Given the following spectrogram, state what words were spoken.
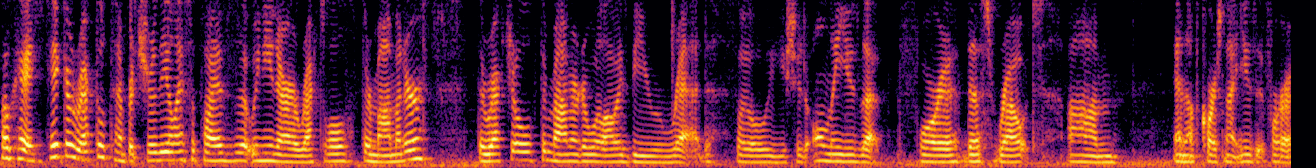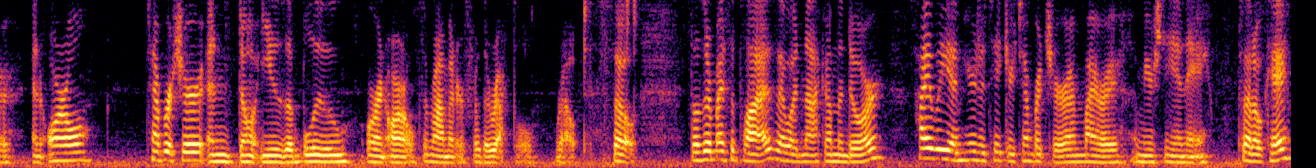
Okay, to take a rectal temperature, the only supplies that we need are a rectal thermometer. The rectal thermometer will always be red, so you should only use that for this route. Um, and of course not use it for a, an oral temperature and don't use a blue or an oral thermometer for the rectal route. So those are my supplies. I would knock on the door. Hi Lee, I'm here to take your temperature. I'm Myra, I'm your CNA. Is that okay?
